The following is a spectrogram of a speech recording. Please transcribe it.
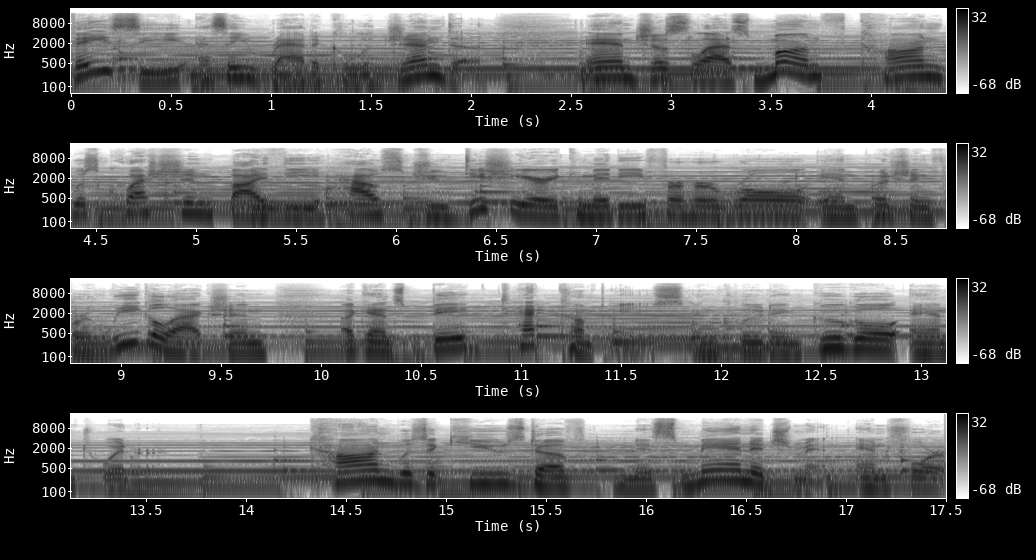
they see as a radical agenda. And just last month, Khan was questioned by the House Judiciary Committee for her role in pushing for legal action against big tech companies, including Google and Twitter. Khan was accused of mismanagement and for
